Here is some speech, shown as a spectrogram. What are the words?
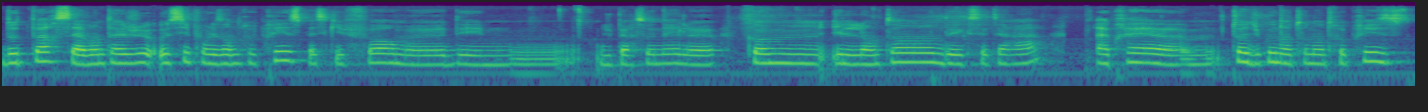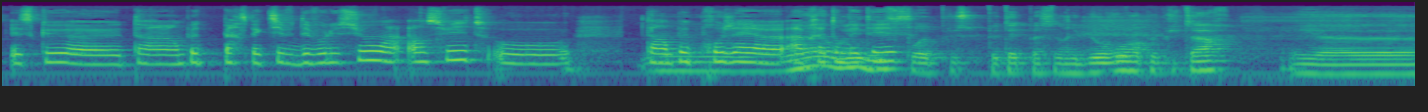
D'autre part, c'est avantageux aussi pour les entreprises parce qu'ils forment euh, des, mm, du personnel comme ils l'entendent, etc. Après, toi, du coup, dans ton entreprise, est-ce que tu as un peu de perspective d'évolution ensuite ou T'as un peu de projet, euh, Ouais, après ton oui, BTS? je pourrais plus peut-être passer dans les bureaux un peu plus tard. Et euh,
